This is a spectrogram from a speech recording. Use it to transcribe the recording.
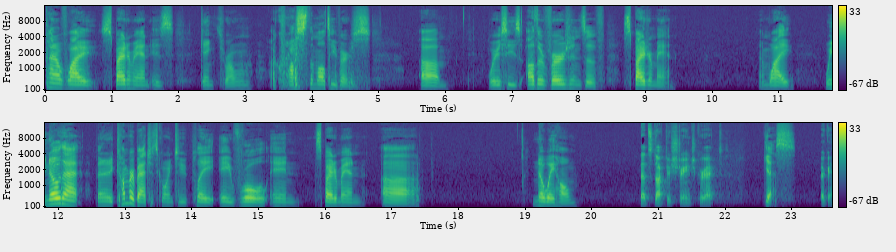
kind of why Spider Man is getting thrown across the multiverse, um, where he sees other versions of Spider Man. And why we know that Benedict Cumberbatch is going to play a role in Spider Man uh, No Way Home. That's Doctor Strange, correct? Yes. Okay.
